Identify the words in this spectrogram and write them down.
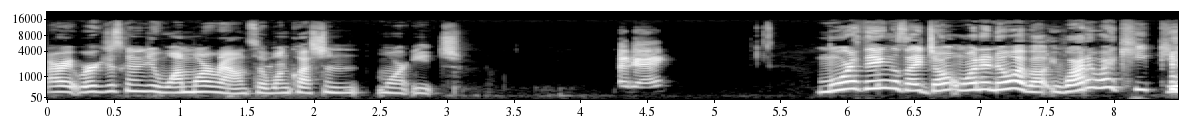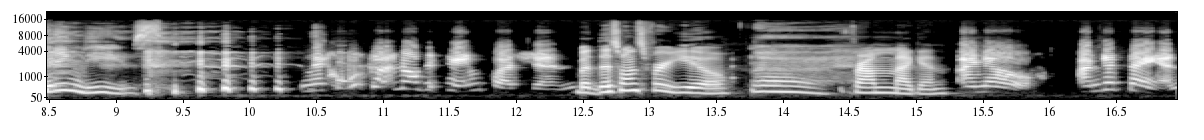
All right, we're just gonna do one more round, so one question more each. Okay. More things I don't want to know about you. Why do I keep getting these? Nicole's gotten all the same questions. But this one's for you from Megan. I know. I'm just saying.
